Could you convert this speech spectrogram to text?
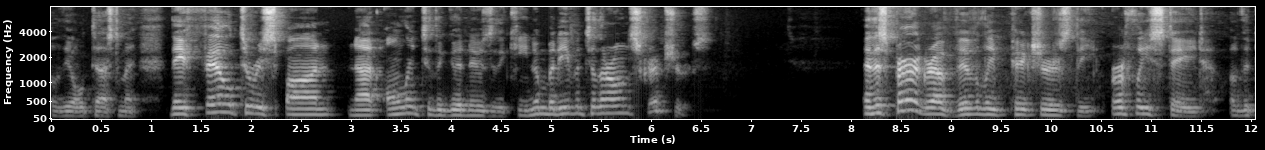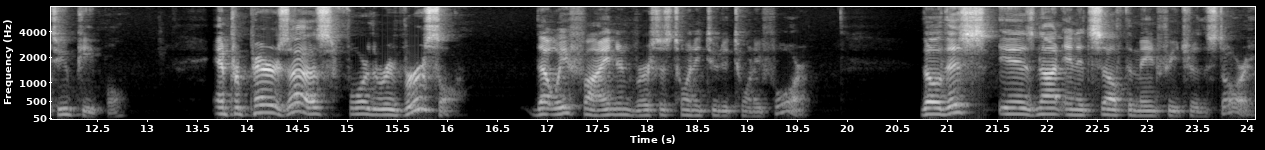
of the Old Testament, they failed to respond not only to the good news of the kingdom, but even to their own scriptures. And this paragraph vividly pictures the earthly state of the two people and prepares us for the reversal that we find in verses 22 to 24. Though this is not in itself the main feature of the story.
